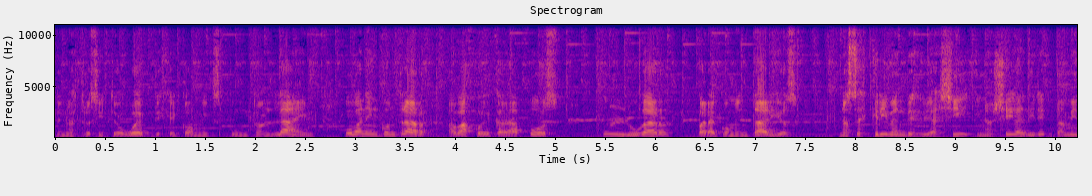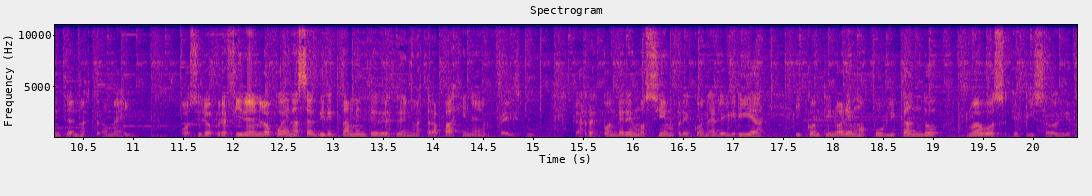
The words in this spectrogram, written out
de nuestro sitio web de gcomics.online o van a encontrar abajo de cada post un lugar para comentarios. Nos escriben desde allí y nos llega directamente a nuestro mail o si lo prefieren lo pueden hacer directamente desde nuestra página en Facebook. Les responderemos siempre con alegría y continuaremos publicando nuevos episodios.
